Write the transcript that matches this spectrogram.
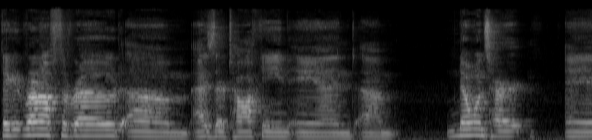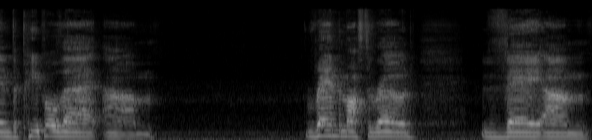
They get run off the road um, as they're talking, and um, no one's hurt. And the people that um, ran them off the road, they um,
